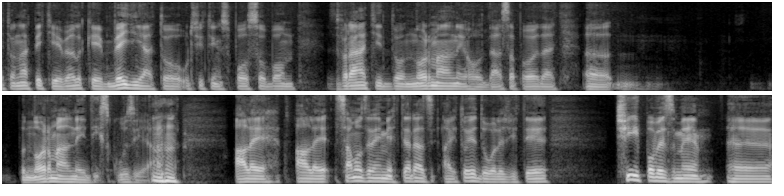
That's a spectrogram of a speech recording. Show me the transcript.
je to napätie veľké, vedia to určitým spôsobom zvrátiť do normálneho, dá sa povedať, uh, do normálnej diskúzie. Uh-huh. Ale, ale samozrejme teraz aj to je dôležité, či povedzme, uh,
